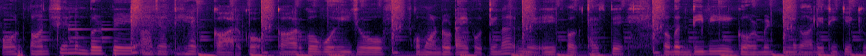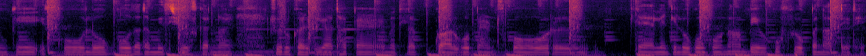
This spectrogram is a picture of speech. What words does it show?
اور پانچویں نمبر پہ آ جاتی ہے کارگو کارگو وہی جو کمانڈو ٹائپ ہوتے ہیں نا ایک وقت تھا اس پہ پابندی بھی گورنمنٹ نے لگا لی تھی کہ کیونکہ اس کو لوگ بہت زیادہ مس یوز کرنا شروع کر دیا تھا مطلب کارگو پینٹس کو اور کہہ لیں کہ لوگوں کو نا بیوقوف لوگ بناتے تھے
